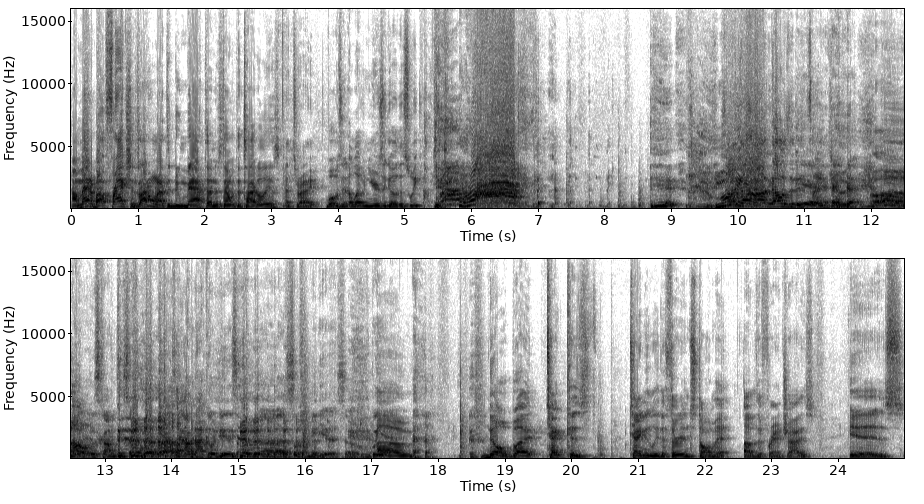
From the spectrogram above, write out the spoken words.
I'm mad about fractions. I don't have to do math to understand what the title is. That's right. What was it? Eleven years ago this week. Moving that, on. that was an inside joke. I almost commented something. I was like, I'm not going to do this on uh, social media. So, but yeah. Um, no, but tech because technically the third installment of the franchise is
